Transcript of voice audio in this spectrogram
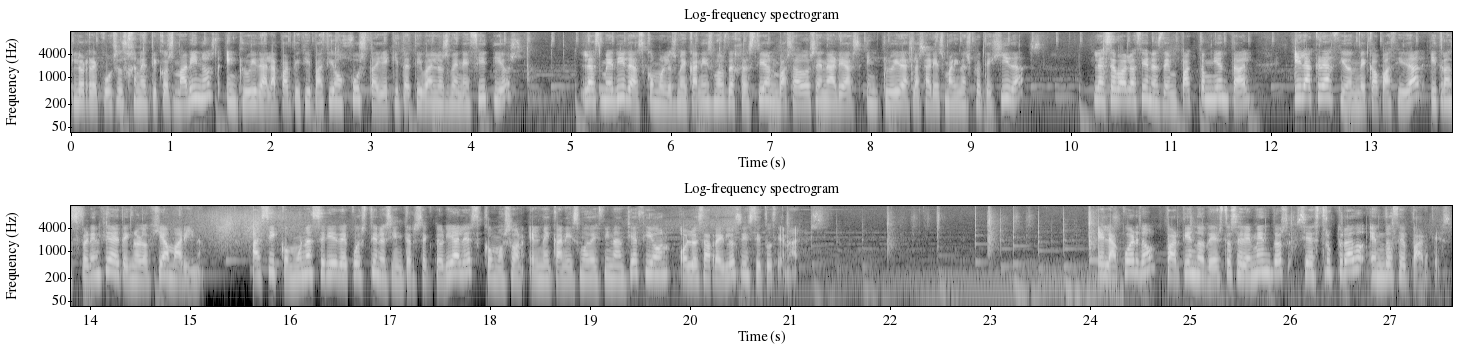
los recursos genéticos marinos, incluida la participación justa y equitativa en los beneficios, las medidas como los mecanismos de gestión basados en áreas, incluidas las áreas marinas protegidas, las evaluaciones de impacto ambiental y la creación de capacidad y transferencia de tecnología marina, así como una serie de cuestiones intersectoriales como son el mecanismo de financiación o los arreglos institucionales. El acuerdo, partiendo de estos elementos, se ha estructurado en 12 partes,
